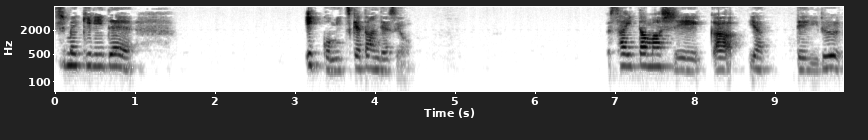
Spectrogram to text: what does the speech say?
締め切りで1個見つけたんですよ。埼玉市がやっている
